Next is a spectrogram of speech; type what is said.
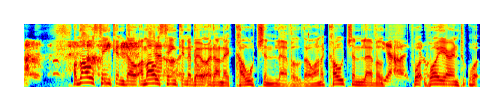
I'm always thinking though. I'm always thinking about it on a coaching level, though. On a coaching level, yeah, what, why aren't what,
